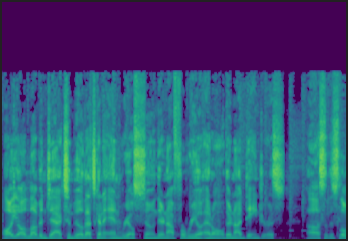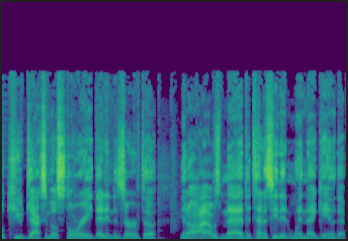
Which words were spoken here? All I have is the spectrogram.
all y'all love in Jacksonville. That's going to end real soon. They're not for real at all. They're not dangerous. Uh, so this little cute Jacksonville story, they didn't deserve to. You know, I was mad that Tennessee didn't win that game with that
